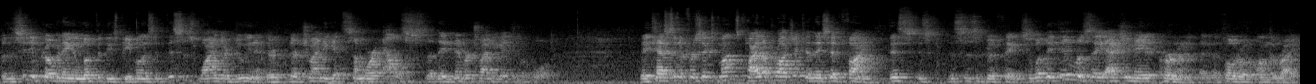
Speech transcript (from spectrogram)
But the city of Copenhagen looked at these people and said, this is why they're doing it. They're, they're trying to get somewhere else that they've never tried to get to before. They tested it for six months, pilot project, and they said, fine, this is, this is a good thing. So what they did was they actually made it permanent, and the photo on the right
